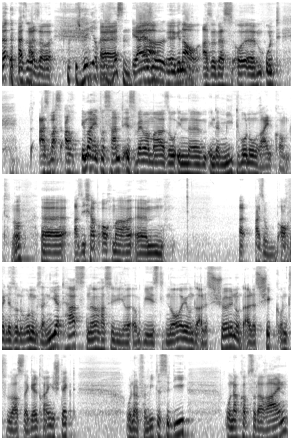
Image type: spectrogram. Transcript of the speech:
also, also ich will die auch nicht äh, wissen. Ja, ja, also, äh, genau. Also das ähm, und also was auch immer interessant ist, wenn man mal so in eine, in eine Mietwohnung reinkommt. Ne? Äh, also ich habe auch mal ähm, also auch wenn du so eine Wohnung saniert hast, ne, hast du die irgendwie ist die neu und alles schön und alles schick und du hast da Geld reingesteckt und dann vermietest du die und dann kommst du da rein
